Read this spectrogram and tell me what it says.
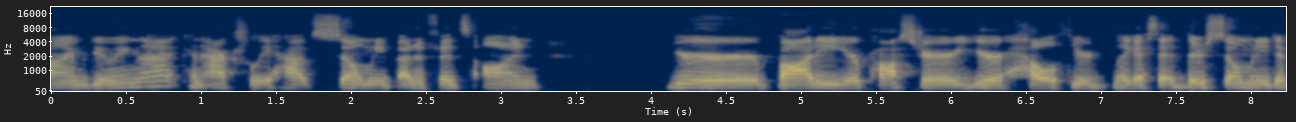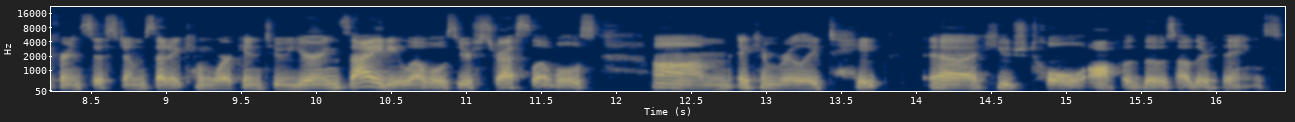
time doing that can actually have so many benefits on your body, your posture, your health, your like I said, there's so many different systems that it can work into your anxiety levels, your stress levels. Um, it can really take a huge toll off of those other things.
